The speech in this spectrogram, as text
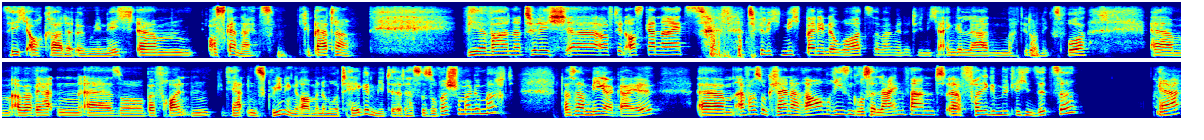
sehe ich auch gerade irgendwie nicht. Ähm, Oscar Nights, Liberta. Wir waren natürlich äh, auf den Oscar Nights, natürlich nicht bei den Awards, da waren wir natürlich nicht eingeladen, macht ihr doch nichts vor. Ähm, aber wir hatten äh, so bei Freunden, die hatten einen Screeningraum in einem Hotel gemietet. Hast du sowas schon mal gemacht? Das war mega geil. Ähm, einfach so ein kleiner Raum, riesengroße Leinwand, äh, voll die gemütlichen Sitze. Ja,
